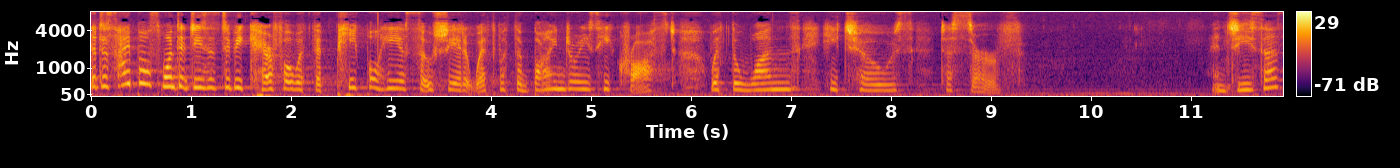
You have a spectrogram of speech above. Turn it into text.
The disciples wanted Jesus to be careful with the people he associated with, with the boundaries he crossed, with the ones he chose to serve. And Jesus,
